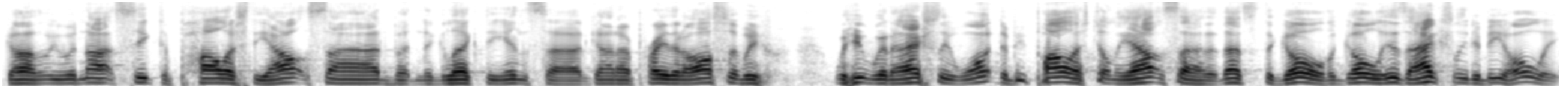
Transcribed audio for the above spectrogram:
God, that we would not seek to polish the outside but neglect the inside. God, I pray that also we, we would actually want to be polished on the outside, that's the goal. The goal is actually to be holy.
